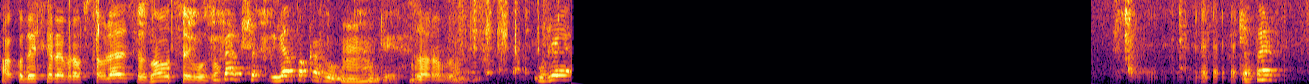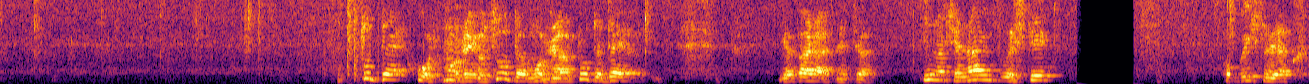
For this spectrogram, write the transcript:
А куди ці ребра вставляються? Знову цей вузол? Так, я покажу Угу. куди. Зараз. Уже де хоч, може і отсюди, може оттуда, де яка різниця. І починаємо плести обично як,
